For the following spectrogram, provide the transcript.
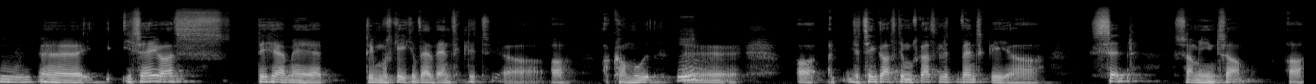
Mm. Øh, I sagde jo også det her med, at det måske kan være vanskeligt at, at, at komme ud. Mm. Øh, og jeg tænker også, det er måske også lidt vanskeligt at selv som ensom at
